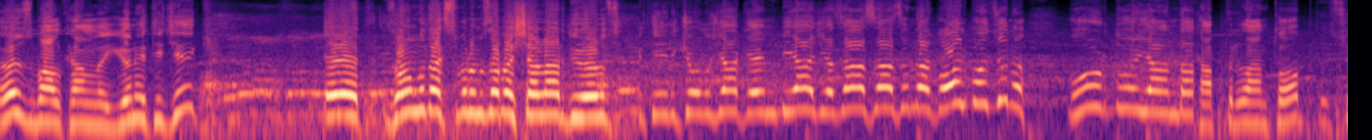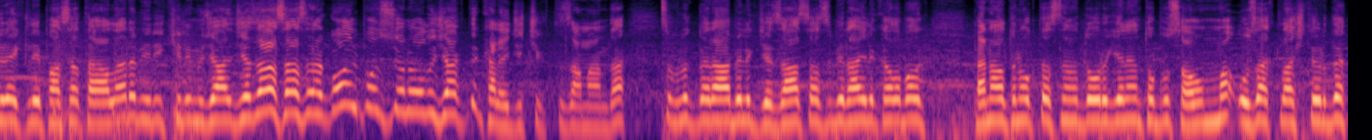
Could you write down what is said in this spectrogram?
Özbalkanlı yönetecek. Evet Zonguldak sporumuza başarılar diyoruz. Bir tehlike olacak. NBA ceza sahasında gol pozisyonu vurduğu yanda kaptırılan top. Sürekli pas hataları bir ikili mücadele. Ceza sahasına gol pozisyonu olacaktı. Kaleci çıktı zamanda. Sıfırlık beraberlik ceza sahası bir hayli kalabalık. Penaltı noktasına doğru gelen topu savunma uzaklaştırdı.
